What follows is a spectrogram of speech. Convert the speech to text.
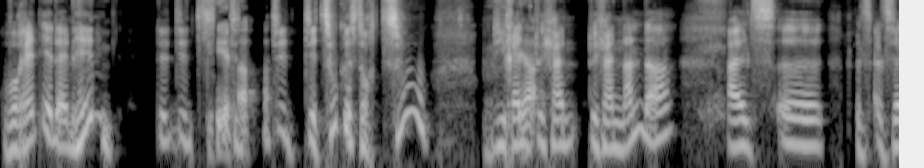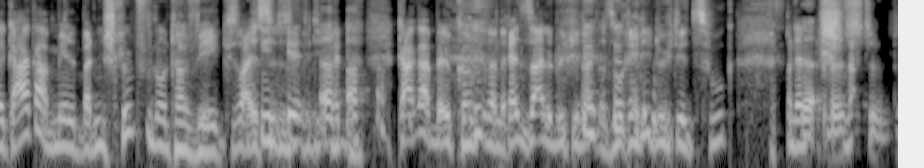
wo rennt ihr denn hin? Der, der, ja. der, Zug ist doch zu. Und die rennen ja. durchein, durcheinander, als, äh, als, als wäre Gargamel bei den Schlüpfen unterwegs. Weißt du, die, wenn Gargamel kommt, dann rennen sie alle durcheinander. So rennen die durch den Zug. Und dann ja, schna stimmt,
